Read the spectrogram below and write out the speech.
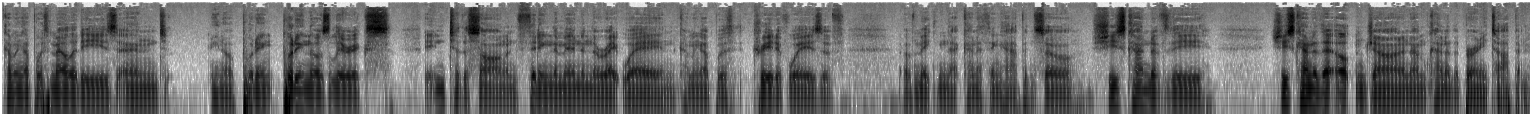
coming up with melodies and you know putting putting those lyrics into the song and fitting them in in the right way and coming up with creative ways of of making that kind of thing happen. So she's kind of the she's kind of the Elton John and I'm kind of the Bernie Taupin.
